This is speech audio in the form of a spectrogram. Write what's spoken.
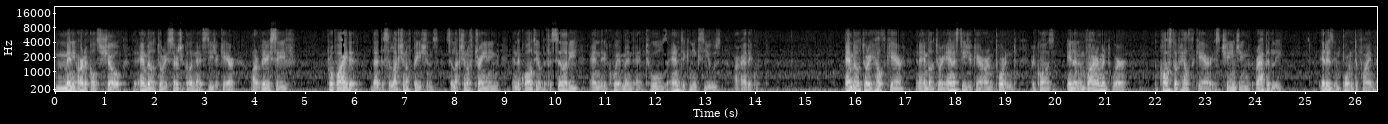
Many articles show that ambulatory surgical and anesthesia care are very safe, provided that the selection of patients, selection of training, and the quality of the facility and the equipment and tools and techniques used are adequate. Ambulatory health care and ambulatory anesthesia care are important because in an environment where the cost of health care is changing rapidly, it is important to find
